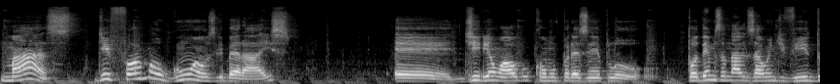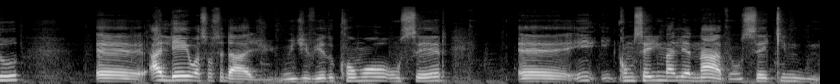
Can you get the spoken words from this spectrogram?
Mas de forma alguma, os liberais é, diriam algo como, por exemplo, podemos analisar o indivíduo é, alheio à sociedade, o indivíduo como um ser é, como ser inalienável, um ser que um,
